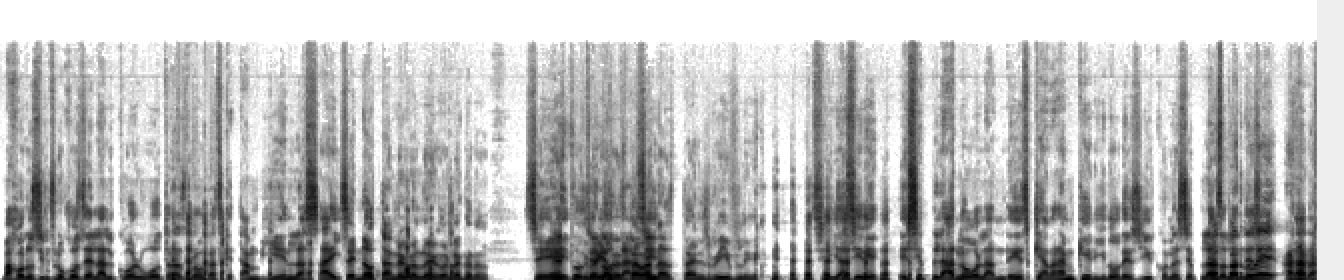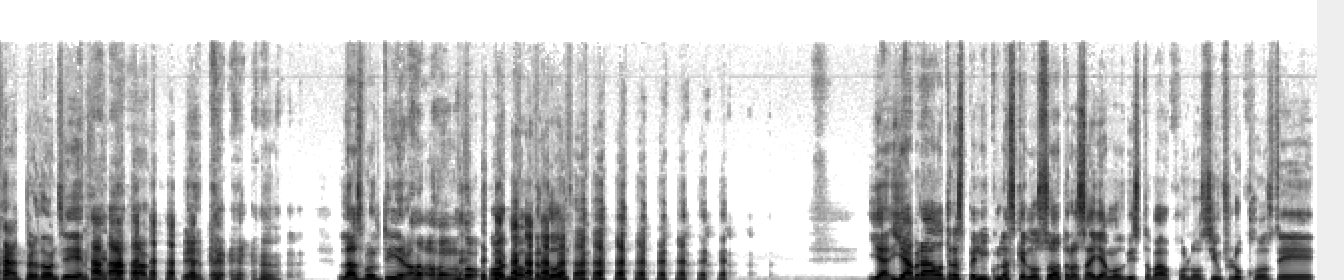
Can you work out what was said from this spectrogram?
bajo los influjos del alcohol u otras drogas, que también las hay. Se notan luego, luego, ¿no? Cuando Sí, estos se nota, estaban sí. hasta el rifle. Sí, así de ese plano holandés, ¿qué habrán querido decir con ese plano Gaspar holandés? Noé. Nada. Perdón. Sí. Las mentiras. Oh, oh, no, perdón. Y, y habrá otras películas que nosotros hayamos visto bajo los influjos de,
